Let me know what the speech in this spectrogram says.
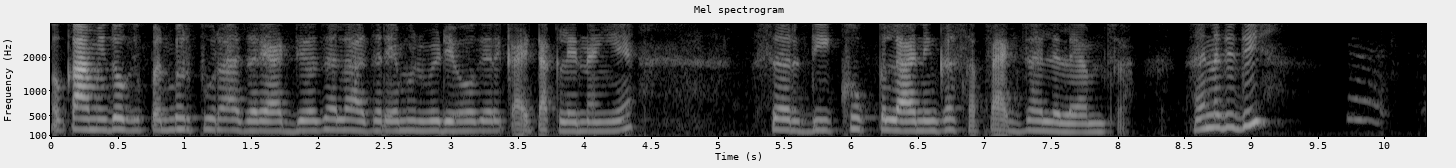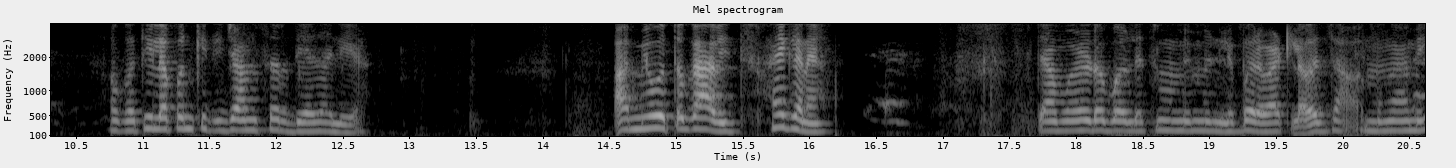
हो का आम्ही दोघी पण भरपूर आजारी आठ दिवस झाला आजारी आहे म्हणून व्हिडिओ वगैरे काय टाकले नाही आहे सर्दी खोकला आणि घसा पॅक झालेला आहे आमचा. है ना दीदी? हो का तिला पण किती जाम सर्दी झाली आहे. आम्ही होतो गावीच. आहे का नाही? त्यामुळे डबलच मम्मी म्हणले बरं वाटल्यावर जा. मग आम्ही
